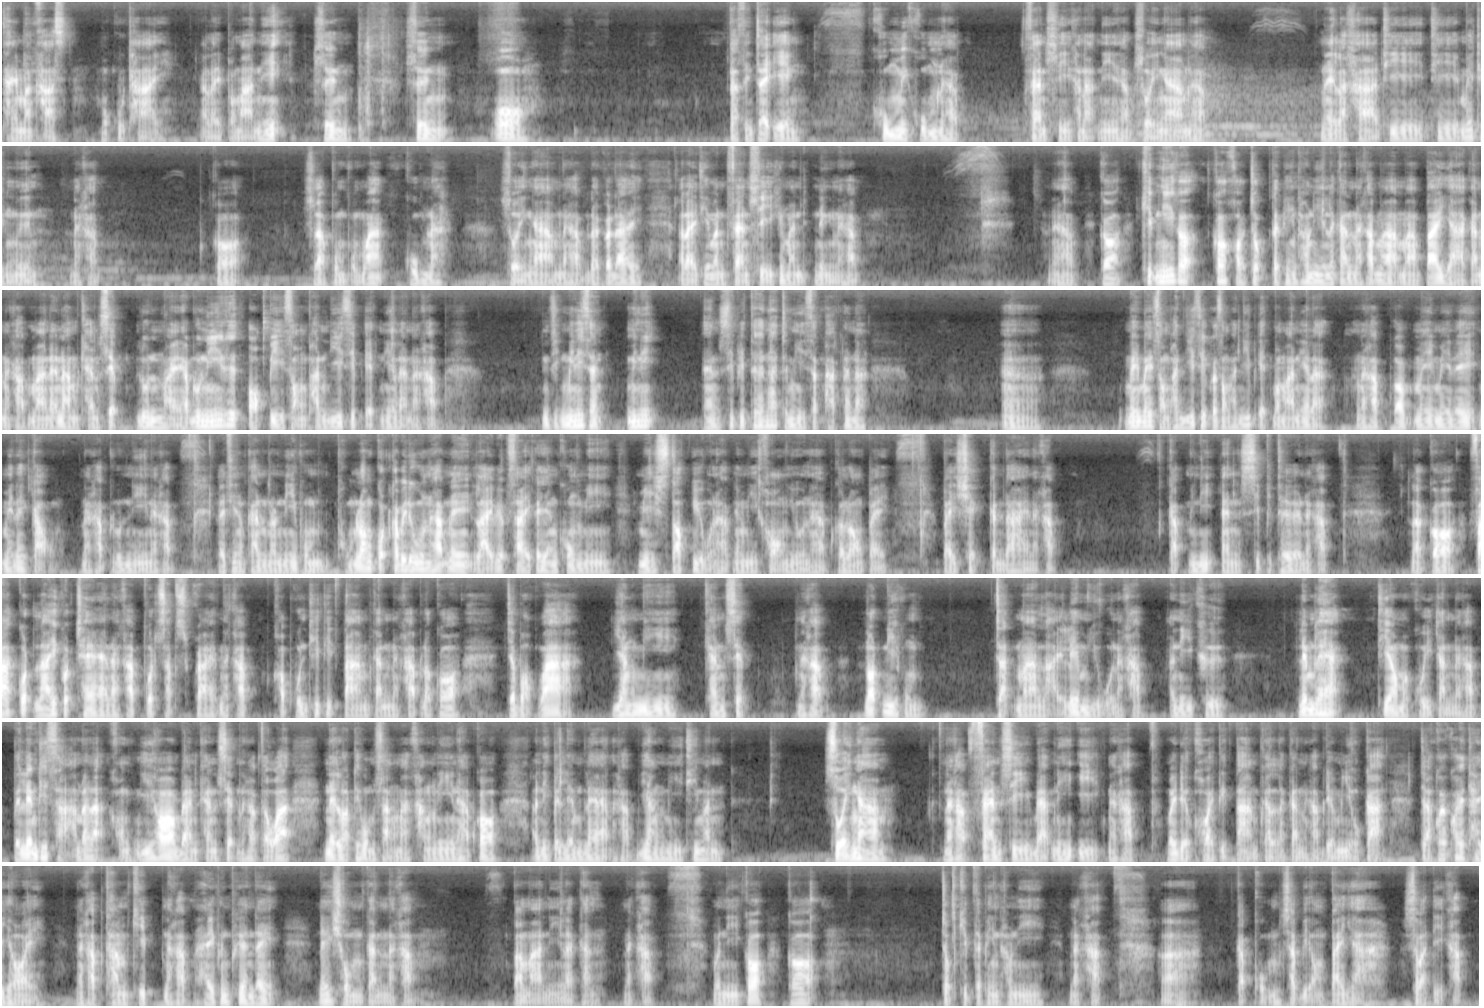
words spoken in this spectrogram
ไทมาคัสโมกุไทยอะไรประมาณนี้ ซึ่งซึ่ง โอ้ ตัดสินใจเอง คุ้มไม่คุ้มนะครับ แฟนซีขนาดนี้นะครับ สวยงามนะครับ ในราคาที่ที่ไม่ถึงหมื่นนะครับ ก็สำหรับผมผมว่าคุ้มนะ สวยงามนะครับ แล้วก็ได้อะไรที่มันแฟนซีขึ้นมานิดนึงนะครับ นะครับก็คลิปนี้ก็ก็ขอจบแต่เพียงเท่านี้แล้วกันนะครับ มามาป้ายยากันนะครับ มาแนะนำแคนเซปรุ่นใหม่ครับ รุ่นนี้ออกปี 2021 นี่แหละนะครับ จริงๆมินิแซนมินิแอนซิพิเตอร์น่าจะมีสักพักแล้วนะเออไม่ไม่ 2020 ก็ 2021 ประมาณนี้แหละนะครับ ก็ไม่ไม่ได้ไม่ได้เก่านะครับ รุ่นนี้นะครับ และที่สำคัญตอนนี้ผมผมลองกดเข้าไปดูนะครับ ในหลายเว็บไซต์ก็ยังคงมีมีสต็อกอยู่นะครับ ยังมีของอยู่นะครับ ก็ลองไปไปเช็คกันได้นะครับ กับ Mini a n c i p i t e r นะครับ แล้วก็ฝากกดไลค์กดแชร์นะครับ กด subscribe นะครับ ขอบคุณที่ติดตามกันนะครับ แล้วก็จะบอกว่ายังมี concept นะครับล็อตนี้ผมจัดมาหลายเล่มอยู่นะครับ อันนี้คือเล่มแรกที่เอามาคุยกันนะครับ เป็นเล่มที่ 3 แล้วล่ะของยี่ห้อแบรนด์ concept นะครับ แต่ว่าในล็อตที่ผมสั่งมาครั้งนี้นะครับ ก็อันนี้เป็นเล่มแรกนะครับ ยังมีที่มันสวยงาม นะครับแฟนซีแบบนี้อีกนะครับ ไว้เดี๋ยวคอยติดตามกันละกันครับ เดี๋ยวมีโอกาสจะค่อยๆทยอยนะครับทำคลิปนะครับให้เพื่อนๆได้ได้ชมกันนะครับ ประมาณนี้ละกันนะครับ วันนี้ก็ก็จบคลิปแต่เพียงเท่านี้นะครับกับผมชับบีอองป้ายยา สวัสดีครับ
